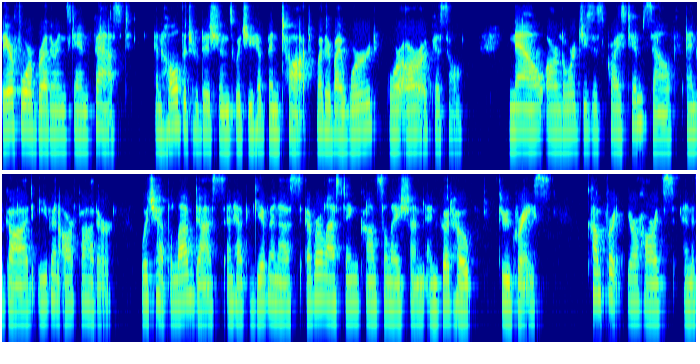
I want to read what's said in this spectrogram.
Therefore, brethren, stand fast and hold the traditions which ye have been taught, whether by word or our epistle. Now our Lord Jesus Christ himself and God, even our Father, which hath loved us and hath given us everlasting consolation and good hope through grace, comfort your hearts and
